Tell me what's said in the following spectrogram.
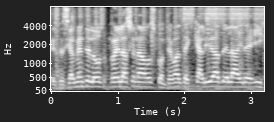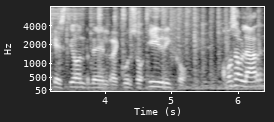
especialmente los relacionados con temas de calidad del aire y gestión del recurso hídrico. Vamos a hablar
